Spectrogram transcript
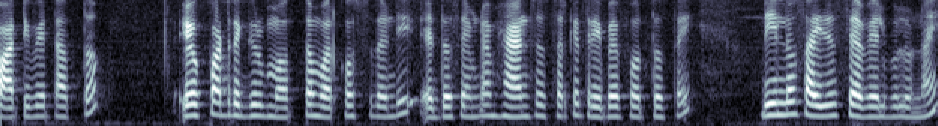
పార్టీ వేర్ టాప్తో యోగ పార్ట్ దగ్గర మొత్తం వర్క్ వస్తుందండి. At the same time hands వచ్చేసరికి త్రీ బై ఫోర్త్ వస్తాయి. దీనిలో సైజెస్ అవైలబుల్ ఉన్నాయి.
